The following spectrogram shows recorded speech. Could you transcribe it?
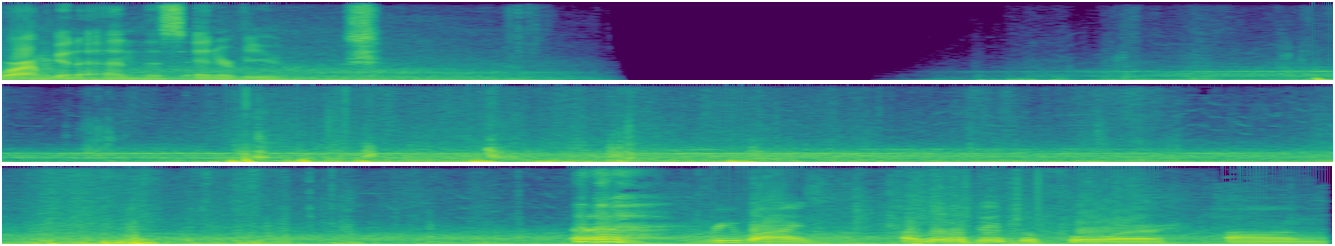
where I'm gonna end this interview. Rewind a little bit before um,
